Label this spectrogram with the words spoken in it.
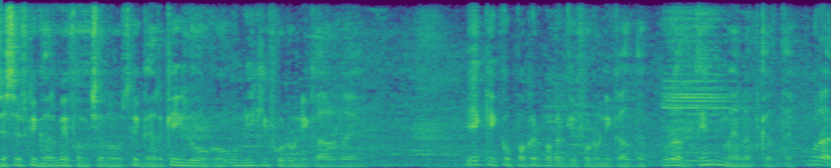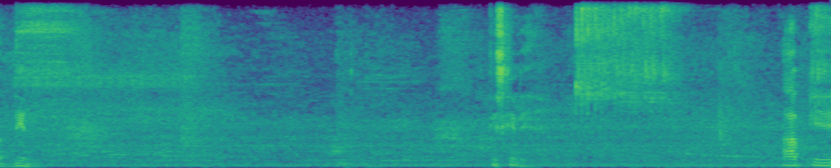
जैसे उसके घर में फ़ंक्शन हो, उसके घर के ही लोग हो, उन्हीं की फ़ोटो निकाल रहे हैं। एक एक को पकड़ पकड़ के फ़ोटो निकालता है, पूरा दिन मेहनत करता है, पूरा दिन। किसके लिए? आपके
